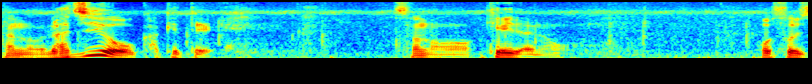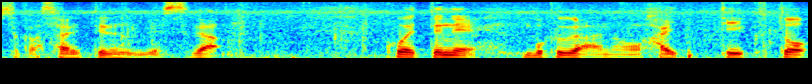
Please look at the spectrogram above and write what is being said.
あのラジオをかけてその境内のお掃除とかされてるんですがこうやってね僕があの入っていくと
